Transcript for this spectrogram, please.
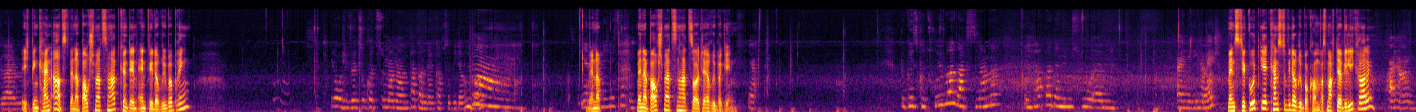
bleiben. Ich bin kein Arzt. Wenn er Bauchschmerzen hat, könnt ihr ihn entweder rüberbringen. Lodi, willst du kurz zu Mama und Papa und dann kommst du wieder rüber? Ja, Wenn er-. Wenn er Bauchschmerzen hat, sollte er rübergehen. Du gehst kurz rüber, sagst Mama und Papa, dann nimmst du ähm, ein Medikament. Wenn es dir gut geht, kannst du wieder rüberkommen. Was macht der Willi gerade? Keine Ahnung,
